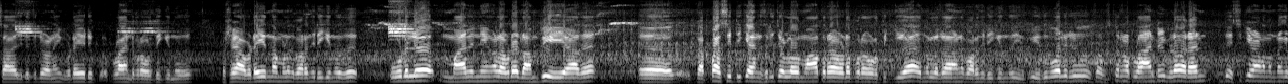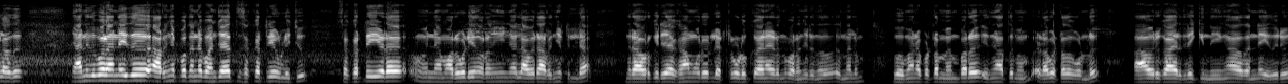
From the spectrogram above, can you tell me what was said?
സാഹചര്യത്തിലാണ് ഇവിടെ ഒരു പ്ലാന്റ് പ്രവർത്തിക്കുന്നത്. പക്ഷേ അവിടെയും നമ്മൾ പറഞ്ഞിരിക്കുന്നത് കൂടുതൽ മാലിന്യങ്ങൾ അവിടെ ഡംപ് ചെയ്യാതെ കപ്പാസിറ്റിക്ക് അനുസരിച്ചുള്ളത് മാത്രം അവിടെ പ്രവർത്തിക്കുക എന്നുള്ളതാണ് പറഞ്ഞിരിക്കുന്നത്. ഇതുപോലൊരു സംസ്കരണ പ്ലാന്റ് ഇവിടെ വരാൻ ഉദ്ദേശിക്കുകയാണെന്നുണ്ടെങ്കിൽ അത് ഞാനിതുപോലെ തന്നെ ഇത് അറിഞ്ഞപ്പോൾ തന്നെ പഞ്ചായത്ത് സെക്രട്ടറിയെ വിളിച്ചു. സെക്രട്ടറിയുടെ പിന്നെ മറുപടി എന്ന് പറഞ്ഞു കഴിഞ്ഞാൽ അവരറിഞ്ഞിട്ടില്ല അന്നേരം അവർക്ക് രേഖാമൂലം ലെറ്റർ കൊടുക്കാനായിരുന്നു പറഞ്ഞിരുന്നത്. എന്നാലും ബഹുമാനപ്പെട്ട മെമ്പർ ഇതിനകത്ത് ഇടപെട്ടതുകൊണ്ട് ഇടപെട്ടത് കൊണ്ട് ആ ഒരു കാര്യത്തിലേക്ക് നീങ്ങാതെ തന്നെ ഇതൊരു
